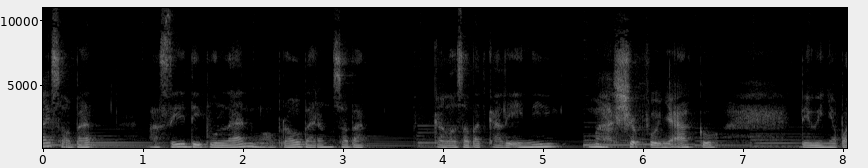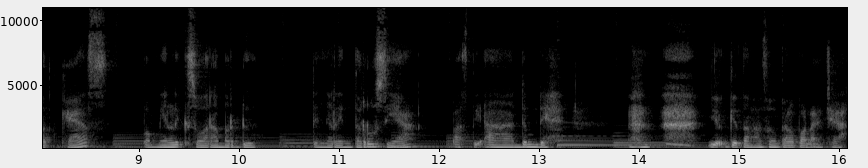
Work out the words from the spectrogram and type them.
Hai sobat, masih di bulan ngobrol bareng sobat. Kalau sobat kali ini, masya punya aku. Dewinya podcast, pemilik suara merdu. Dengerin terus ya, pasti adem deh. Yuk kita langsung telepon aja.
